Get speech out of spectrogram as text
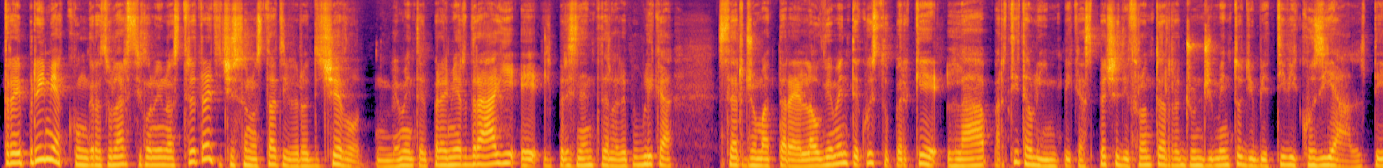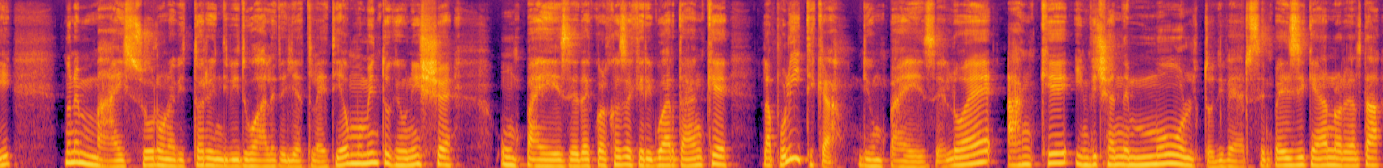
Tra i primi a congratularsi con i nostri atleti ci sono stati, ve lo dicevo, ovviamente il Premier Draghi e il Presidente della Repubblica Sergio Mattarella. Ovviamente questo perché la partita olimpica, specie di fronte al raggiungimento di obiettivi così alti, non è mai solo una vittoria individuale degli atleti, è un momento che unisce un paese ed è qualcosa che riguarda anche la politica di un paese, lo è anche in vicende molto diverse, in paesi che hanno realtà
